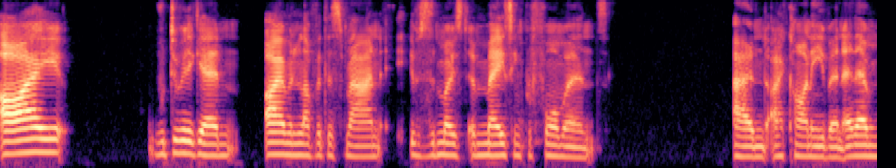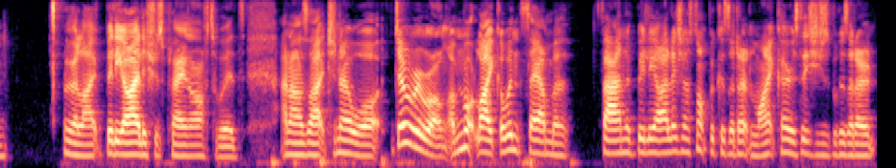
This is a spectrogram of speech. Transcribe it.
I We'll do it again. I am in love with this man. It was the most amazing performance. And I can't even. And then we were like, Billie Eilish was playing afterwards. And I was like, do you know what? Don't get me wrong. I'm not like, I wouldn't say I'm a fan of Billie Eilish. That's not because I don't like her. It's literally just because I don't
